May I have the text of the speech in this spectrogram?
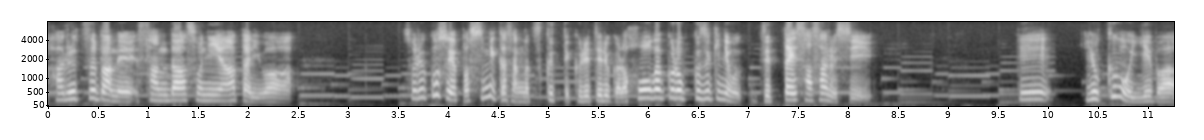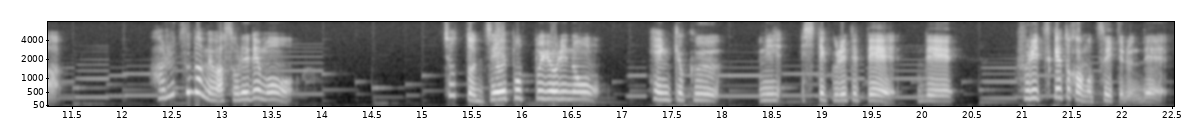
春ツバメサンダーソニアあたりは、それこそやっぱスミカさんが作ってくれてるから邦楽ロック好きにも絶対刺さるし、で、欲を言えば、春ツバメはそれでも、ちょっと J-POP 寄りの編曲にしてくれてて、で、振り付けとかもついてるんで、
